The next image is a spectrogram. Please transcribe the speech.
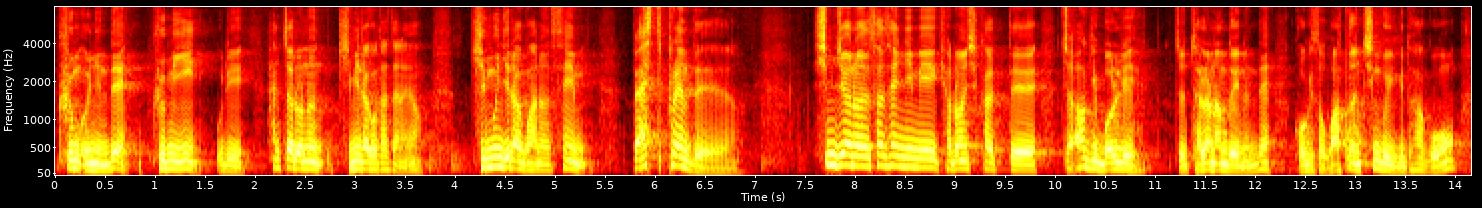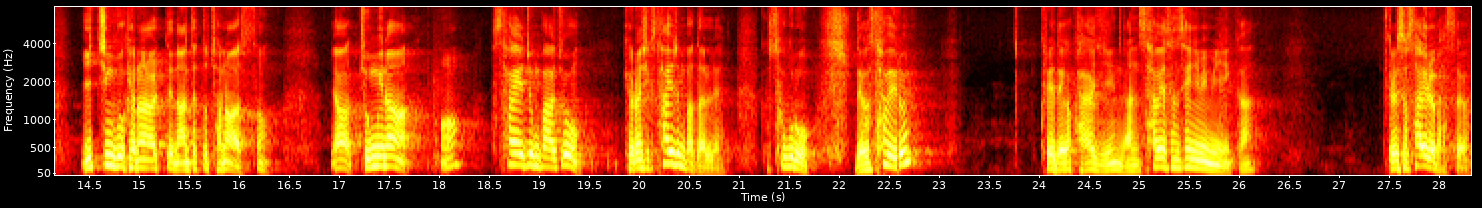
금은인데 금이 우리 한자로는 김이라고도 하잖아요. 김은이라고 하는 선생님 베스트 프렌드예요. 심지어는 선생님이 결혼식 할 때 저기 멀리 저 전라남도에 있는데 거기서 왔던 친구이기도 하고 이 친구 결혼할 때 나한테 또 전화 왔어. 야 종민아 어 사회 좀 봐줘. 결혼식 사회 좀 봐달래. 그 속으로 내가 사회를? 그래 내가 봐야지. 난 사회 선생님이니까. 그래서 사회를 봤어요.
